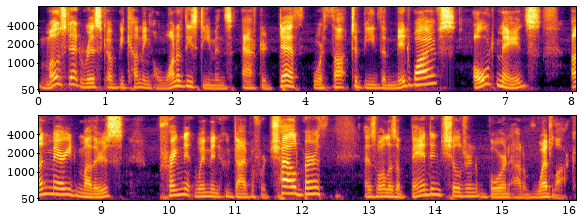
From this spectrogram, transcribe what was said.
Most at risk of becoming one of these demons after death were thought to be the midwives, old maids, unmarried mothers, pregnant women who die before childbirth, as well as abandoned children born out of wedlock.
